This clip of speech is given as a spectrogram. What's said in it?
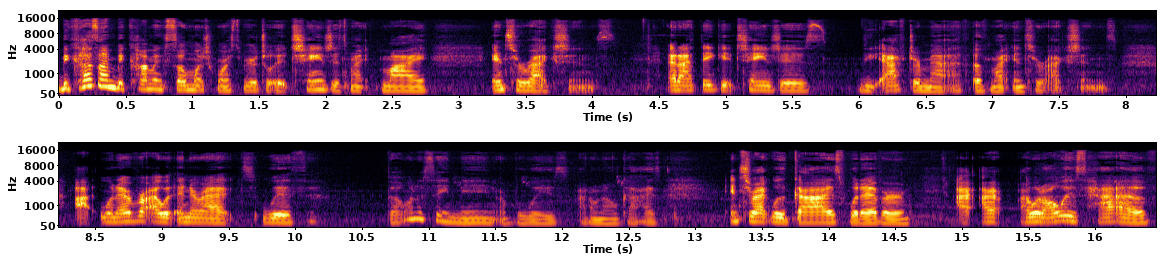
because I'm becoming so much more spiritual, it changes my my interactions. And I think it changes the aftermath of my interactions. I, whenever I would interact with do I want to say men or boys? I don't know, guys. Interact with guys, whatever. I, I, I would always have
